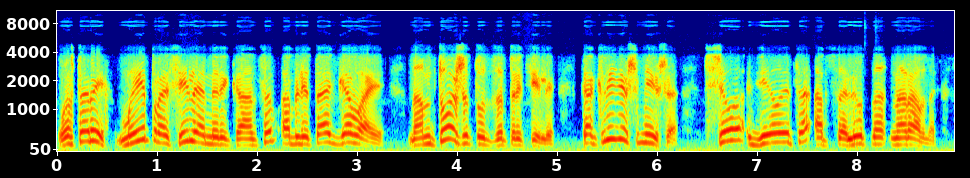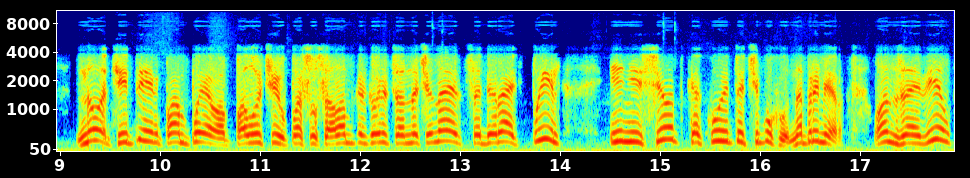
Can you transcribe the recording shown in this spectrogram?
Во-вторых, мы просили американцев облетать Гавайи. Нам тоже тут запретили. Как видишь, Миша, все делается абсолютно на равных. Но теперь Помпео, получив по сусалам, как говорится, начинает собирать пыль и несет какую-то чепуху. Например, он заявил,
